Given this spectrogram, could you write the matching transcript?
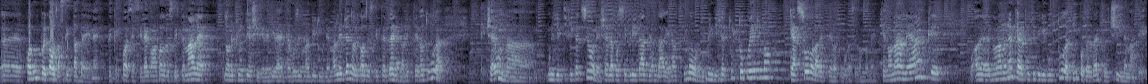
eh, qualunque cosa scritta bene, perché poi se si leggono cose scritte male non è più un piacere, diventa così un'abitudine, ma leggendo le cose scritte bene, la letteratura, eh, c'è una, un'identificazione, c'è la possibilità di andare in altri mondi, quindi c'è tutto quello che ha solo la letteratura, secondo me, che non ha neanche eh, non hanno neanche altri tipi di cultura, tipo per esempio il cinema, che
